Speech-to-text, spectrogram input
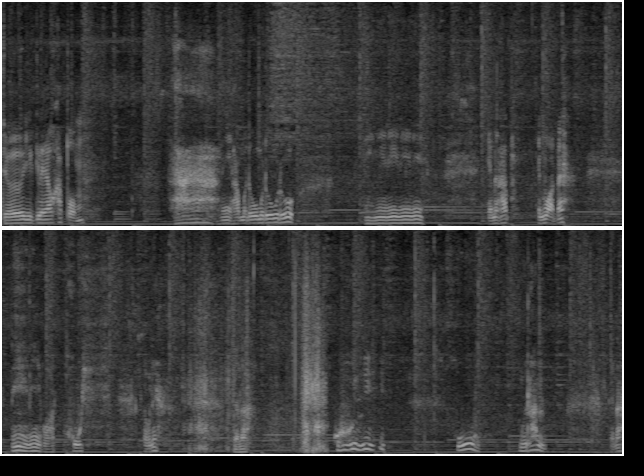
เจออีกแล้วครับผมนี่ครับมาดูมาดูมาดู นี่นี่นี่นี่นี่เห็นนะครับ เห็นบอดไหมนี่นี่บอดหุยเราเนี่ยเดี๋ยวนะอุ้ยอู้มือลั่นเดี๋ยวนะ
